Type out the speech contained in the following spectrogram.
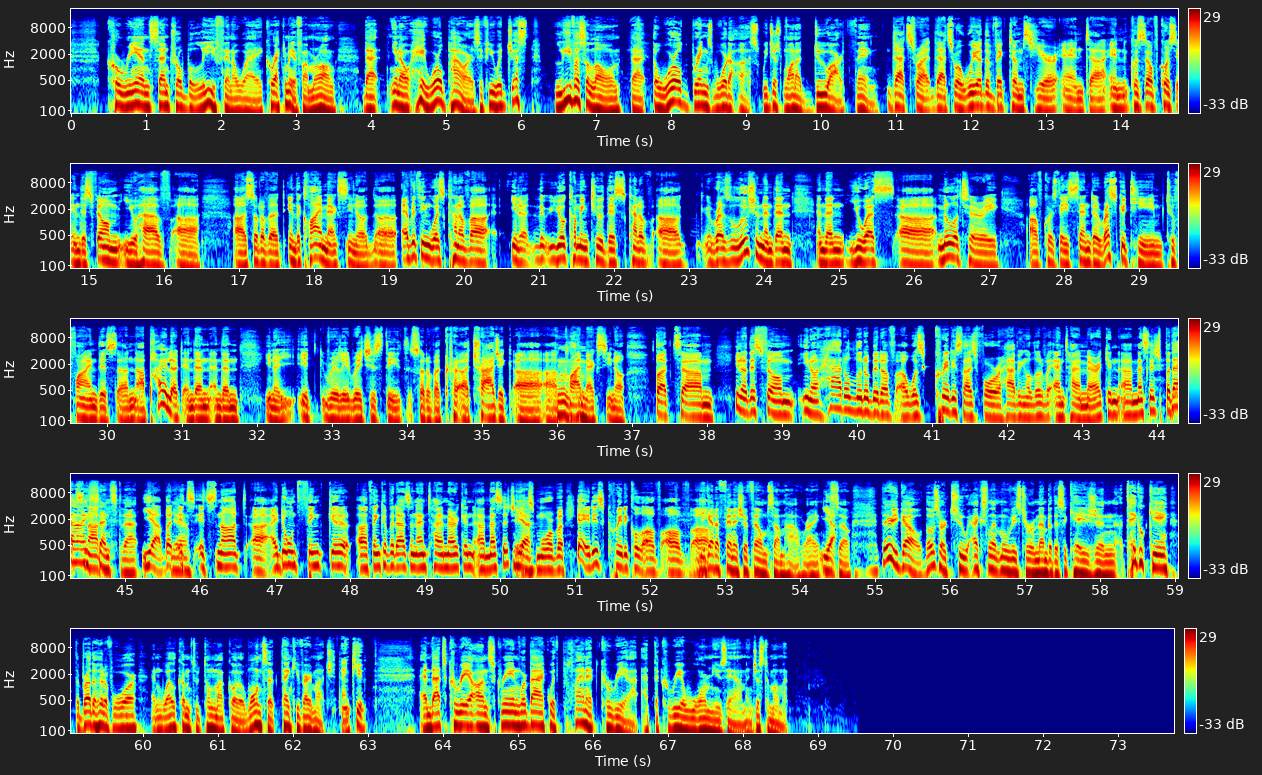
Korean central belief in a way, correct me if I'm wrong, that, you know, hey, world powers, if you would just leave us alone, that the world brings war to us. We just want to do our thing. That's right. That's right. We are the victims here, and uh, and because of course in this film you have uh, uh, sort of a in the climax, you know, uh, everything was kind of uh, you know th- you're coming to this kind of uh, resolution, and then and then U.S. Uh, military. Of course, they send a rescue team to find this uh, uh, pilot, and then and then you know it really reaches the sort of a, tra- a tragic uh, uh, climax. You know, but um, you know this film you know had a little bit of uh, was criticized for having a little bit anti-American uh, message, but that's I not sensed that. Yeah, but Yeah. it's it's not. Uh, I don't think uh, uh, think of it as an anti-American uh, message. Yeah. It's more of a yeah. It is critical of of. Uh, you got to finish a film somehow, right? Yeah. So there you go. Those are two excellent movies to remember this this occasion, Taegukgi, the Brotherhood of War, and welcome to Dongmakgol. Wonsuk, thank you very much. Thank you. And that's Korea on screen. We're back with Planet Korea at the Korea War Museum in just a moment.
